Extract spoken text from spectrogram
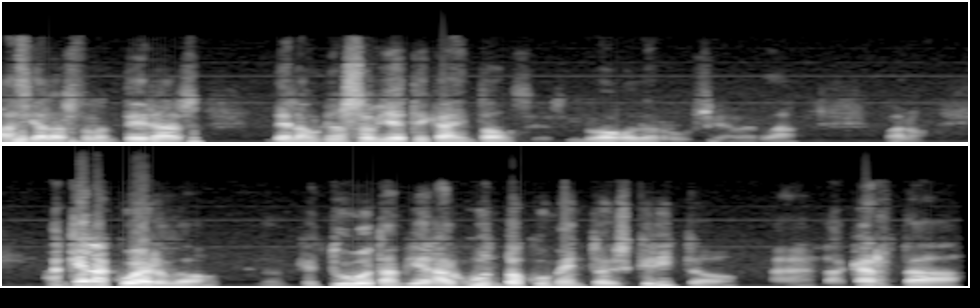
hacia las fronteras de la Unión Soviética entonces y luego de Rusia, ¿verdad? Bueno, aquel acuerdo, que tuvo también algún documento escrito, ¿eh? la Carta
